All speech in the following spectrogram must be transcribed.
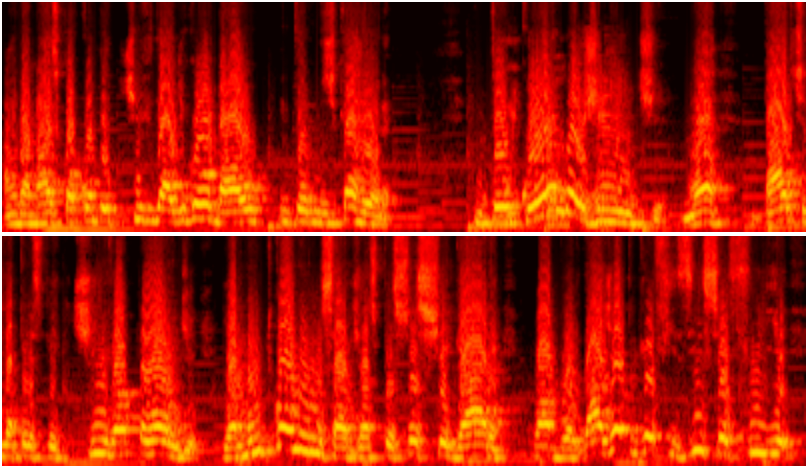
Ainda mais com a competitividade global em termos de carreira. Então, muito quando bom. a gente né, parte da perspectiva onde, e é muito comum, Sérgio, as pessoas chegarem com a abordagem, é porque eu fiz isso, eu fui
